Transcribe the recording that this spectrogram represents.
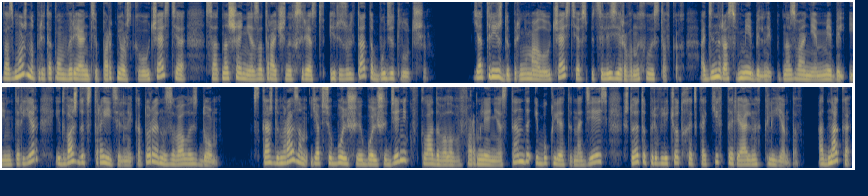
Возможно, при таком варианте партнерского участия соотношение затраченных средств и результата будет лучше. Я трижды принимала участие в специализированных выставках. Один раз в мебельной под названием «Мебель и интерьер» и дважды в строительной, которая называлась «Дом». С каждым разом я все больше и больше денег вкладывала в оформление стенда и буклеты, надеясь, что это привлечет хоть каких-то реальных клиентов. Однако,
